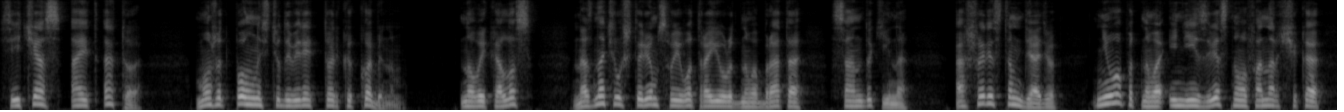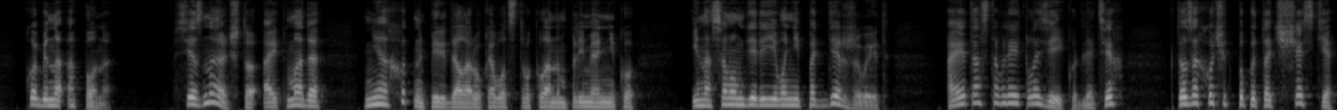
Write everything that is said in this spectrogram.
Сейчас Айт-Ато может полностью доверять только Кобинам. Новый колосс назначил штырем своего троюродного брата Сандукина, а шелестом дядю, неопытного и неизвестного фонарщика Кобина Апона. Все знают, что Айтмада неохотно передала руководство кланом племяннику и на самом деле его не поддерживает, а это оставляет лазейку для тех, кто захочет попытать счастье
